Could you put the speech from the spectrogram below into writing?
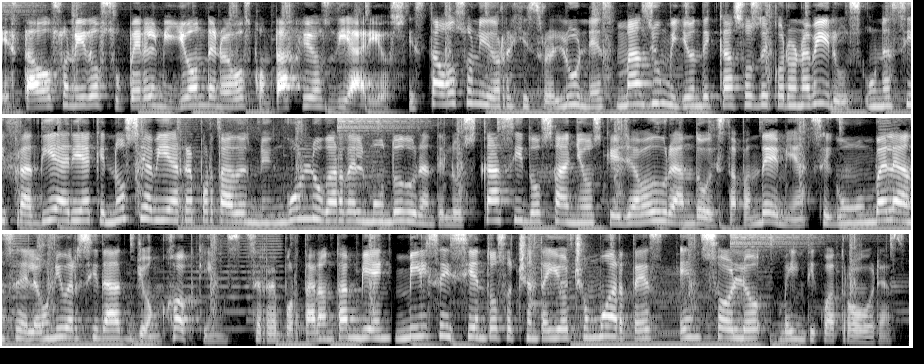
Estados Unidos supera el millón de nuevos contagios diarios. Estados Unidos registró el lunes más de un millón de casos de coronavirus, una cifra diaria que no se había reportado en ningún lugar del mundo durante los casi dos años que ya va durando esta pandemia, según un balance de la Universidad John Hopkins. Se reportaron también 1.688 muertes en solo 24 horas.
